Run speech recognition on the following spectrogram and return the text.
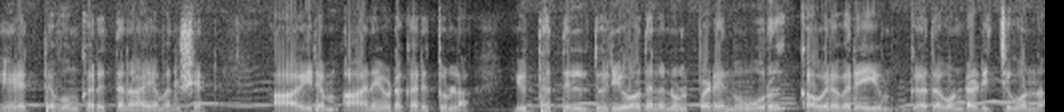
ഏറ്റവും കരുത്തനായ മനുഷ്യൻ. ആയിരം ആനയുടെ കരുത്തുള്ള യുദ്ധത്തിൽ ദുര്യോധനൻ ഉൾപ്പെടെ നൂറ് കൗരവരെയും ഗത കൊണ്ടടിച്ചു കൊന്ന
